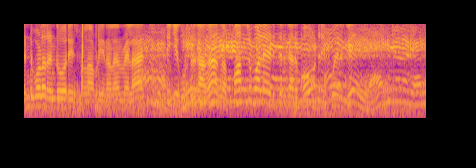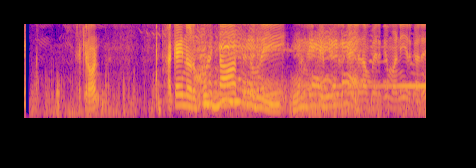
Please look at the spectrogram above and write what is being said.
ரெண்டு போல ரெண்டு ஓவர் யூஸ் பண்ணலாம் அப்படிங்கிற நிலைமையில குட்டிக்கு கொடுத்துருக்காங்க. அங்கே ஃபர்ஸ்ட் பாலே அடிச்சிருக்காரு. பவுண்டரி போயிருக்கு. செகண்ட் ஒன் அக்கா ஒரு ஃபுல் டாஸ் முறை கையில் தான் போயிருக்கு மணி இருக்காரு.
